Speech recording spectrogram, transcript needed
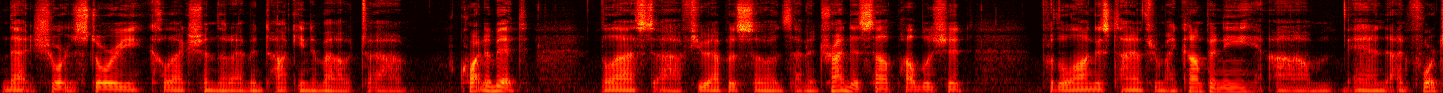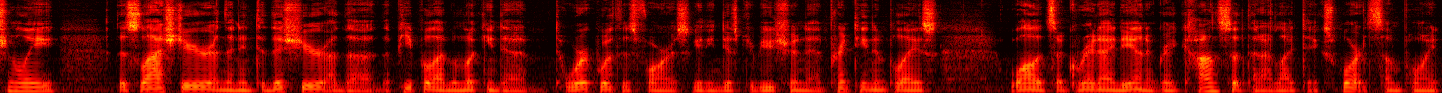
that short story collection that I've been talking about uh, quite a bit the last uh, few episodes. I've been trying to self publish it for the longest time through my company. Um, and unfortunately, this last year and then into this year, uh, the, the people I've been looking to, to work with as far as getting distribution and printing in place while it's a great idea and a great concept that I'd like to explore at some point,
